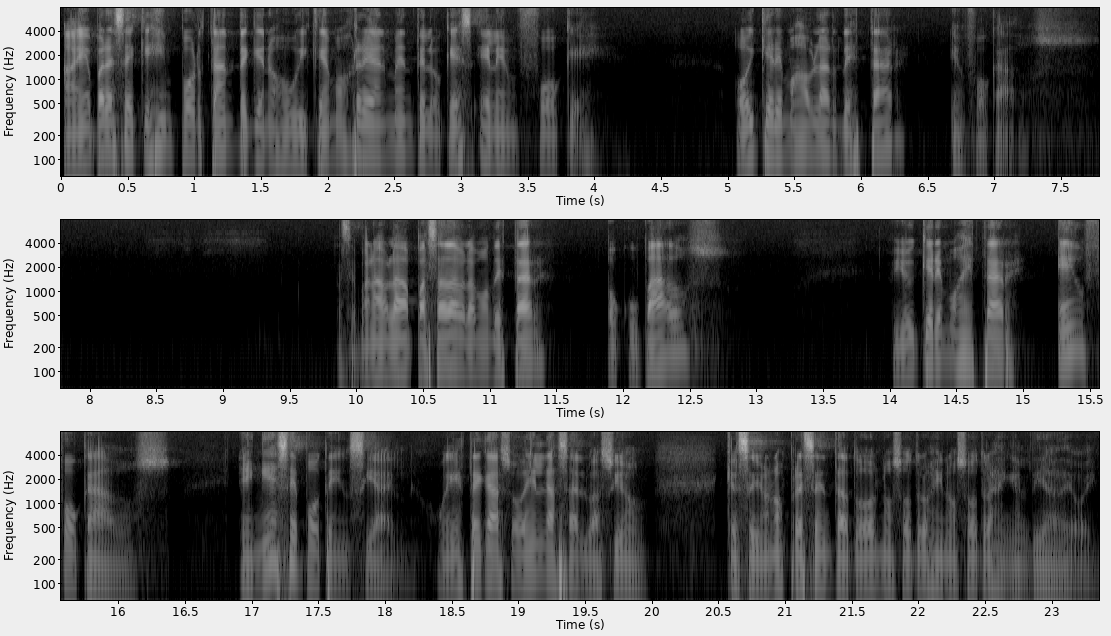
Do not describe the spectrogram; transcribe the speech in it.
a mí me parece que es importante que nos ubiquemos realmente lo que es el enfoque. Hoy queremos hablar de estar enfocados. La semana pasada hablamos de estar ocupados y hoy queremos estar enfocados en ese potencial, o en este caso en la salvación que el Señor nos presenta a todos nosotros y nosotras en el día de hoy.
